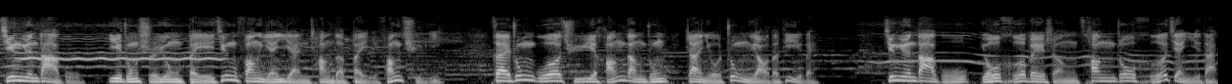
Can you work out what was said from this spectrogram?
京韵大鼓，一种使用北京方言演唱的北方曲艺，在中国曲艺行当中占有重要的地位。京韵大鼓由河北省沧州河间一带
